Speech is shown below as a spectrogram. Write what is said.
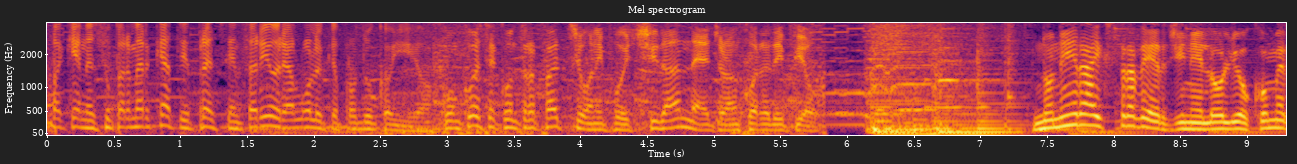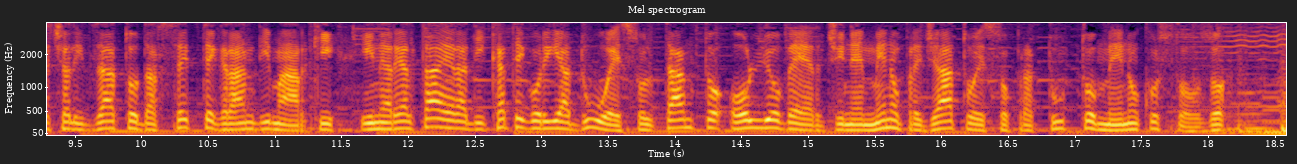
perché nel supermercato il prezzo è inferiore all'olio che produco io. Con queste contraffazioni poi ci danneggiano ancora di più. Non era extravergine l'olio commercializzato da sette grandi marchi, in realtà era di categoria 2, soltanto olio vergine, meno pregiato e soprattutto meno costoso.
